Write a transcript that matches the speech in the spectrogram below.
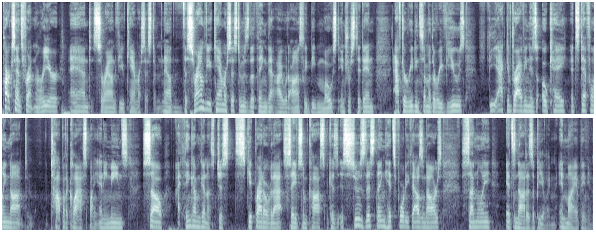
park sense front and rear, and surround view camera system. Now, the surround view camera system is the thing that I would honestly be most interested in. After reading some of the reviews, the active driving is okay. It's definitely not top of the class by any means. So I think I'm going to just skip right over that, save some costs, because as soon as this thing hits $40,000, suddenly it's not as appealing, in my opinion.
